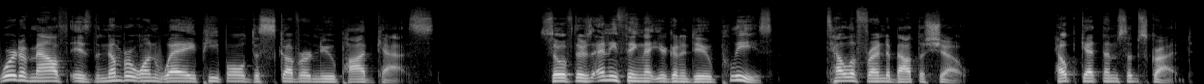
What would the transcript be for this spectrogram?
Word of mouth is the number one way people discover new podcasts. So if there's anything that you're going to do, please tell a friend about the show. Help get them subscribed.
